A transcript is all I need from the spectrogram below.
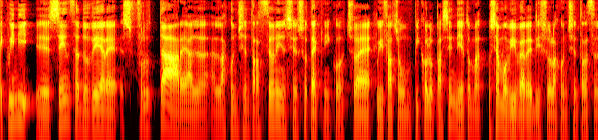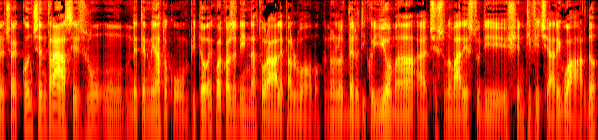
e quindi eh, senza dover sfruttare al, la concentrazione in senso tecnico, cioè qui faccio un piccolo passo indietro, ma possiamo vivere di sola concentrazione, cioè concentrarsi su un, un determinato compito è qualcosa di naturale per l'uomo. Non lo, ve lo dico io, ma eh, ci sono vari studi scientifici a riguardo.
